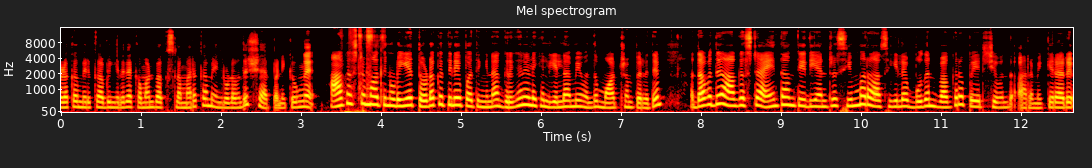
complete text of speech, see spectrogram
பழக்கம் இருக்குது அப்படிங்கிறத கமெண்ட் பாக்ஸில் மறக்காமல் எங்களோட வந்து ஷேர் பண்ணிக்கோங்க. ஆகஸ்ட் மாதத்தினுடைய தொடக்கத்திலே பார்த்தீங்கன்னா கிரகநிலைகள் எல்லாமே வந்து மாற்றம் பெறுது. அதாவது ஆகஸ்ட் ஐந்தாம் தேதி அன்று சிம்ம ராசியில் புதன் வக்ர பயிற்சி வந்து ஆரம்பிக்கிறாரு.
